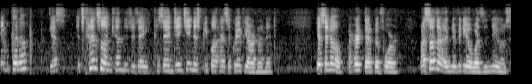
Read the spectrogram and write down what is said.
Hey, Makoto? Yes? It's canceling Canada today because the indigenous people has a graveyard on it. Yes, I know. I heard that before. I saw that in the video was the news.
